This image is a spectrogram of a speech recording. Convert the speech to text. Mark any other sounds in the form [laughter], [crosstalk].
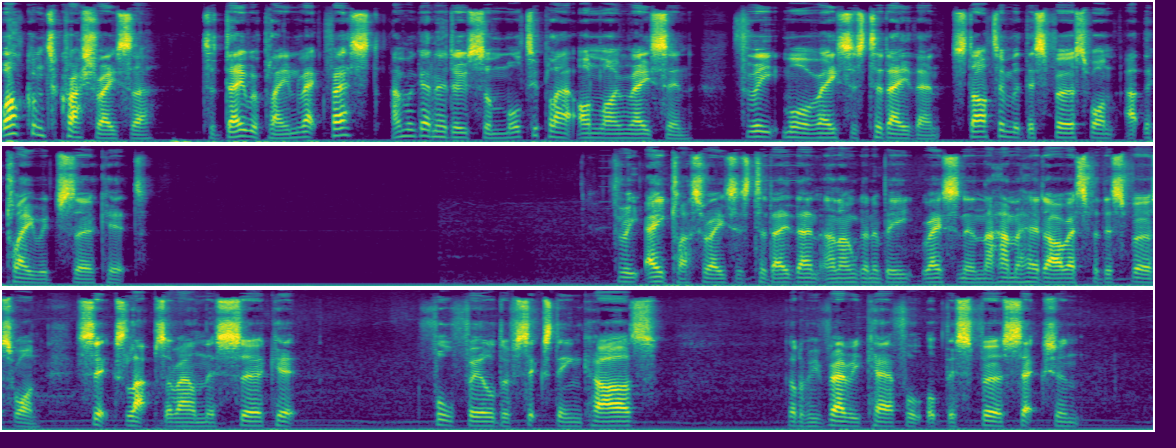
Welcome to Crash Racer. Today we're playing Wreckfest and we're going to do some multiplayer online racing. Three more races today then, starting with this first one at the Clayridge circuit. Three A-class races today then and I'm going to be racing in the Hammerhead RS for this first one. Six laps around this circuit, full field of 16 cars. Got to be very careful up this first section.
